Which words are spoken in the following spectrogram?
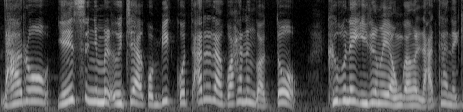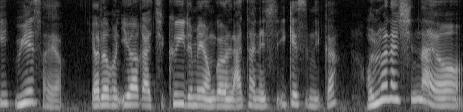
나로 예수님을 의지하고 믿고 따르라고 하는 것도 그분의 이름의 영광을 나타내기 위해서요. 여러분 이와 같이 그 이름의 영광을 나타낼 수 있겠습니까? 얼마나 신나요.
